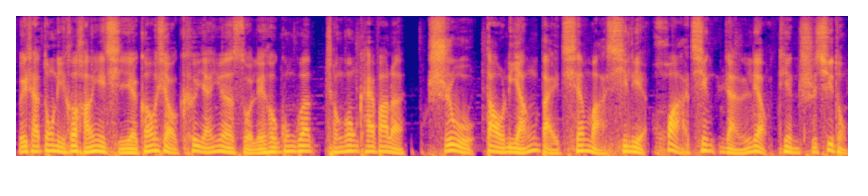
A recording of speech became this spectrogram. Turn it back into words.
潍柴动力和行业企业高校科研院所联合攻关，成功开发了十五到两百千瓦系列化氢燃料电池系统。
